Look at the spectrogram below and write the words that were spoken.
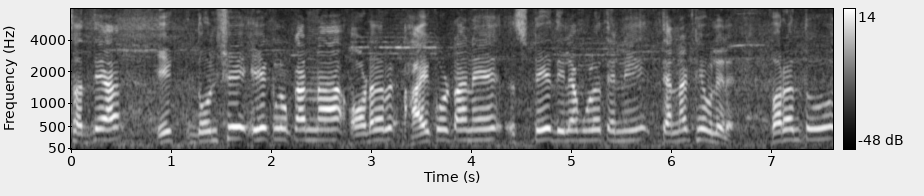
सध्या एक दोनशे एक लोकांना ऑर्डर हायकोर्टाने स्टे दिल्यामुळं त्यांनी त्यांना ठेवलेलं आहे. परंतु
